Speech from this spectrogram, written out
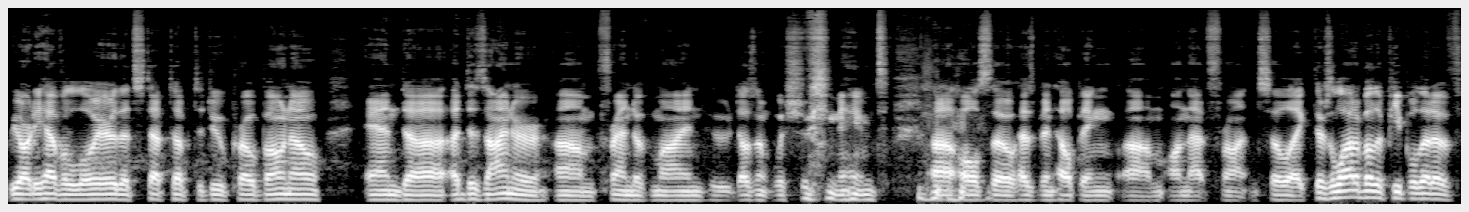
We already have a lawyer that stepped up to do pro bono, and uh, a designer um, friend of mine who doesn't wish to be named uh, also has been helping um, on that front. So like, there's a lot of other people that have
